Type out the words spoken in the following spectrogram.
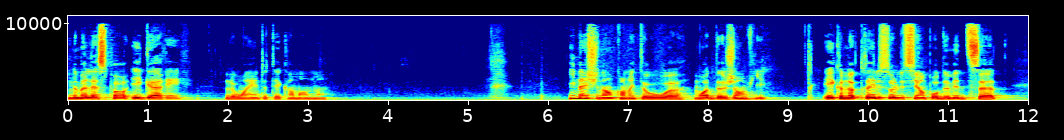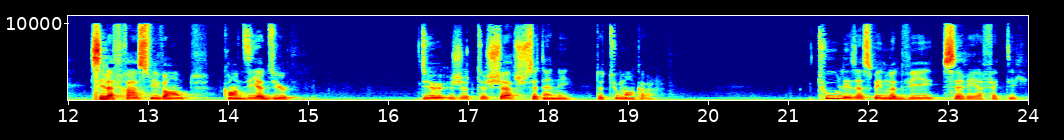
Ne me laisse pas égarer loin de tes commandements. Imaginons qu'on est au euh, mois de janvier et que notre résolution pour 2017, c'est la phrase suivante qu'on dit à Dieu. Dieu, je te cherche cette année de tout mon cœur. Tous les aspects de notre vie seraient affectés.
